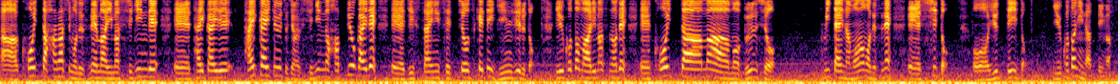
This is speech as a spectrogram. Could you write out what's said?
あこういった話もですね、まあ今詩吟で、えー、大会で、大会というと違います。詩吟の発表会で、えー、実際に設置をつけて吟じるということもありますので、えーこういった、まあ、もう文章、みたいなものもですね、えー、死と言っていいということになっています。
